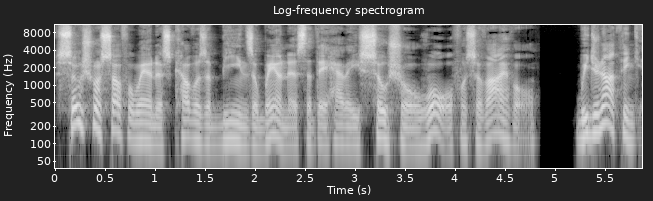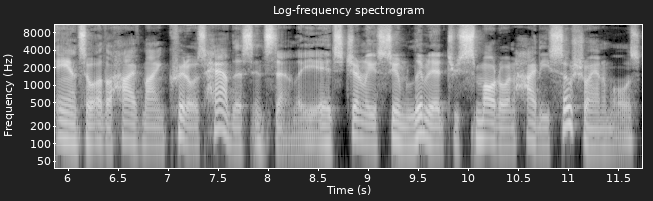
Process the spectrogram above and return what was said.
Social self awareness covers a being's awareness that they have a social role for survival, We do not think ants or other hive mind critters have this incidentally, it's generally assumed limited to smarter and highly social animals,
